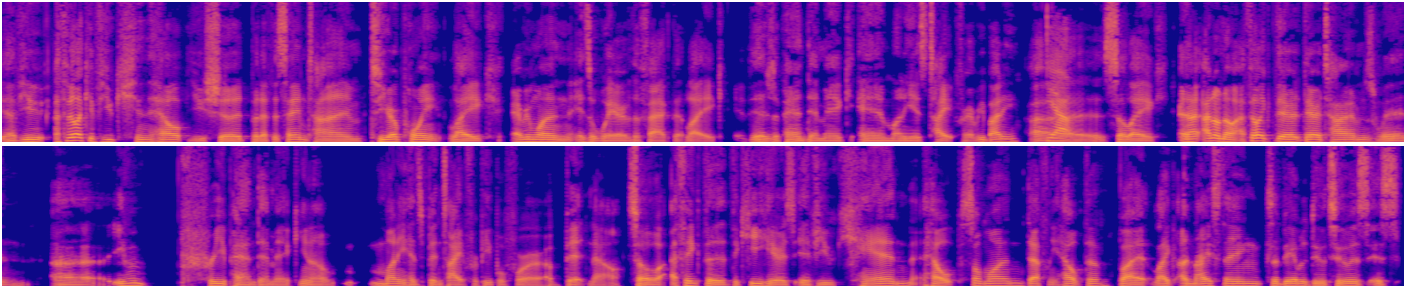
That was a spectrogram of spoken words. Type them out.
Yeah, if you, I feel like if you can help, you should. But at the same time, to your point, like everyone is aware of the fact that like there's a pandemic and money is tight for everybody. Uh, Yeah. So like, and I, I don't know. I feel like there there are times when, uh, even pre-pandemic, you know, money has been tight for people for a bit now. So I think the the key here is if you can help someone, definitely help them. But like a nice thing to be able to do too is is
